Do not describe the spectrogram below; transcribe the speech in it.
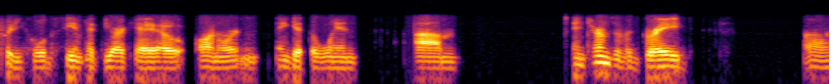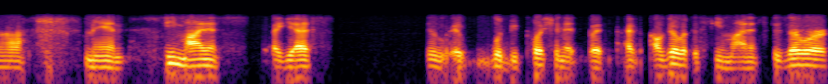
pretty cool to see him hit the RKO on Orton and get the win. Um, in terms of a grade, uh, man, C minus, I guess it, it would be pushing it, but I, I'll go with the C minus because there were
